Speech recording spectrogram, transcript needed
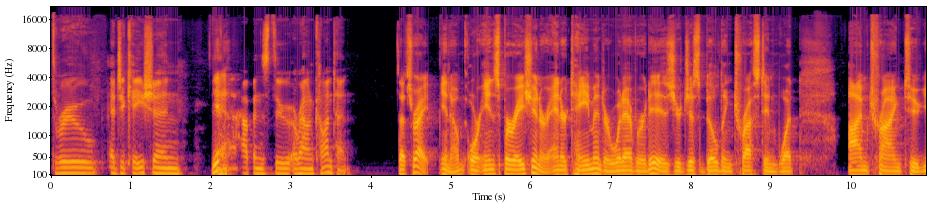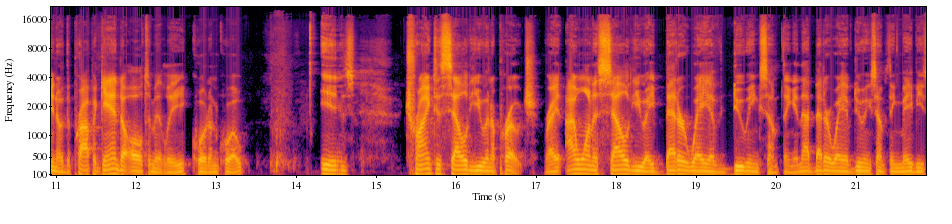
through education. Yeah, that happens through around content. That's right. You know, or inspiration or entertainment or whatever it is. You're just building trust in what I'm trying to, you know, the propaganda ultimately, quote unquote, is trying to sell you an approach, right? I want to sell you a better way of doing something. And that better way of doing something may be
